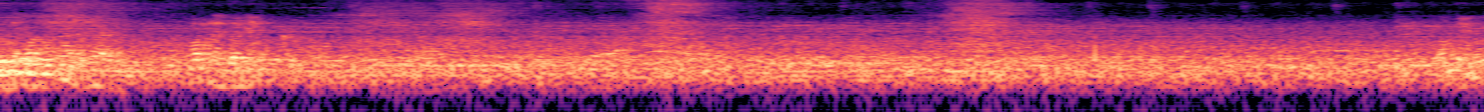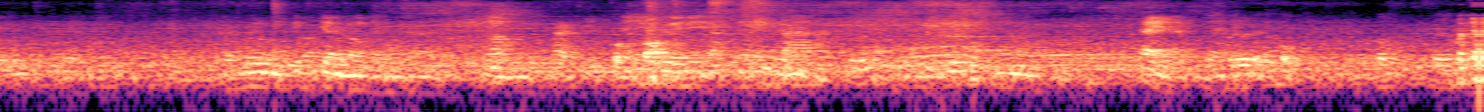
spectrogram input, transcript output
ดูแต่เพราะมันตัวนี้เกี่ยวกับหน้าที่กบนี่กองนี่ใช่เนี่ยเดี๋ยวจะปลุกมันจะ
